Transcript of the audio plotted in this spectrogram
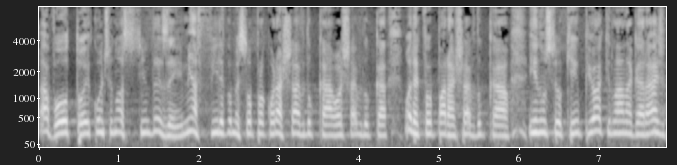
Ah, voltou e continuou assistindo desenho. Minha filha começou a procurar a chave do carro, a chave do carro. Onde é que foi parar a chave do carro? E não sei o que. O pior é que lá na garagem,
